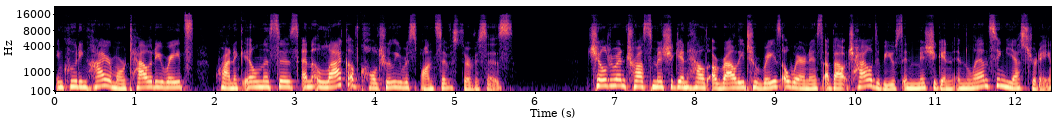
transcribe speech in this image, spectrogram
including higher mortality rates, chronic illnesses, and a lack of culturally responsive services. Children Trust Michigan held a rally to raise awareness about child abuse in Michigan in Lansing yesterday.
